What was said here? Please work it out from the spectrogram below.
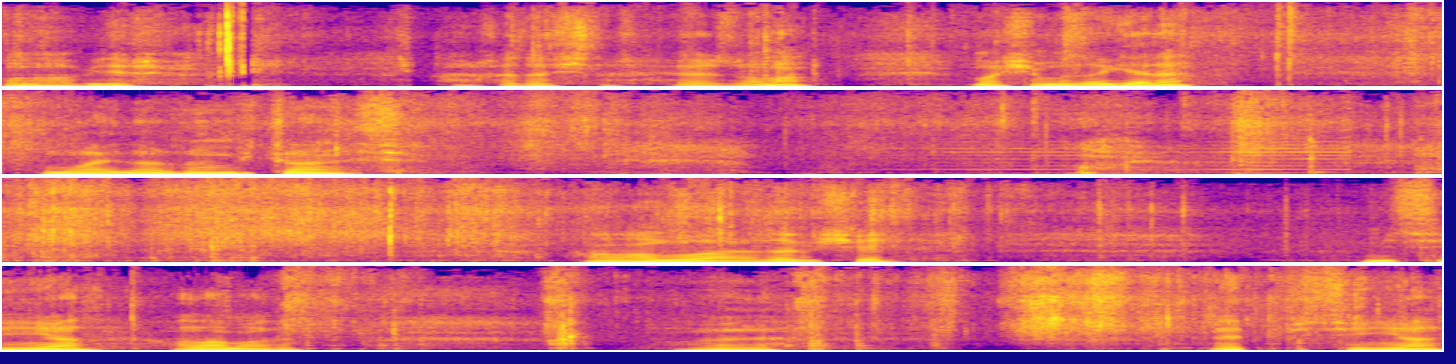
olabilir. Arkadaşlar her zaman başımıza gelen olaylardan bir tanesi. Ama bu arada bir şey bir sinyal alamadım. Böyle net bir sinyal.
